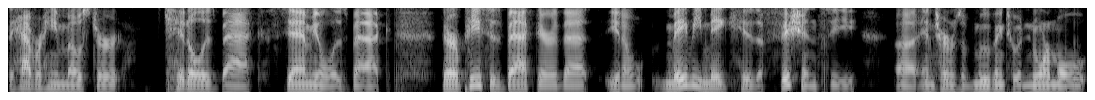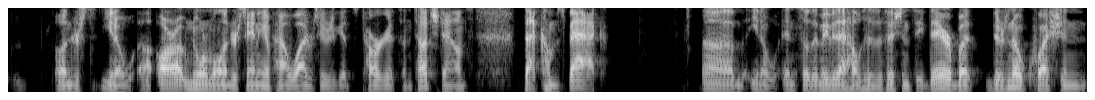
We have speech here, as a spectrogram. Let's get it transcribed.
they have Raheem Mostert, Kittle is back, Samuel is back. There are pieces back there that you know maybe make his efficiency uh, in terms of moving to a normal under you know uh, our normal understanding of how wide receivers gets targets and touchdowns that comes back um you know and so that maybe that helps his efficiency there but there's no question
